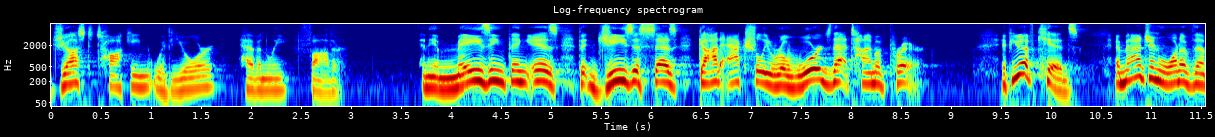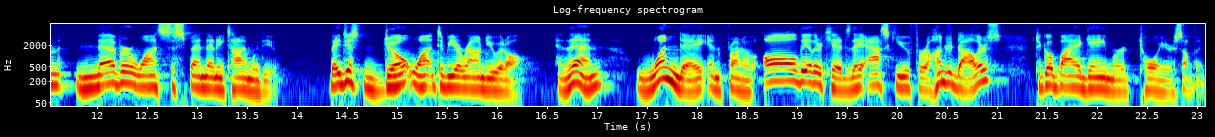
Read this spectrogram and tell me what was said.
just talking with your Heavenly Father. And the amazing thing is that Jesus says God actually rewards that time of prayer. If you have kids, Imagine one of them never wants to spend any time with you. They just don't want to be around you at all. And then, one day, in front of all the other kids, they ask you for $100 to go buy a game or a toy or something.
